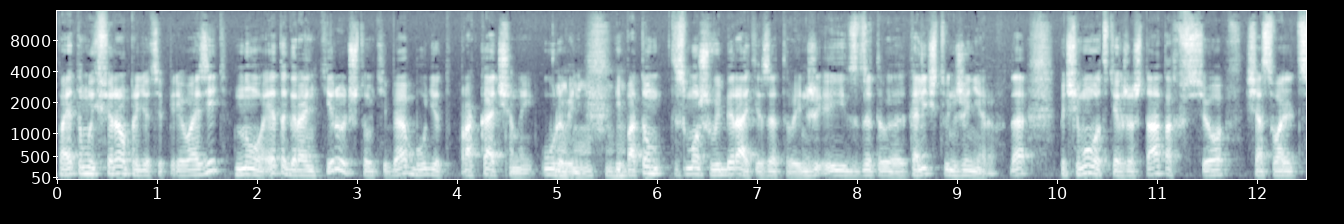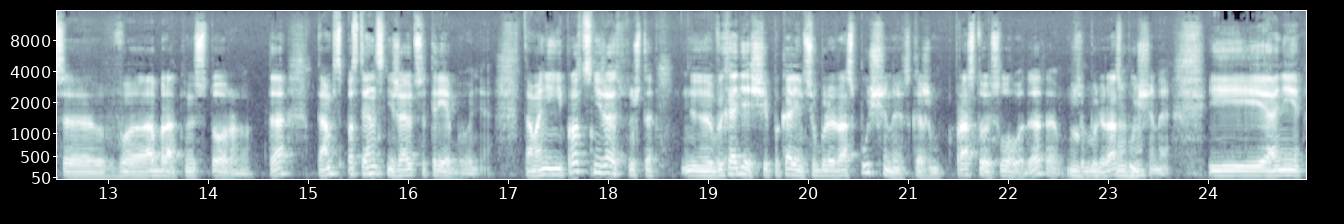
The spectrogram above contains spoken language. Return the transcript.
Поэтому их все равно придется придется перевозить, но это гарантирует, что у тебя будет прокачанный уровень, uh-huh, uh-huh. и потом ты сможешь выбирать из этого, из этого количества инженеров. Да? Почему вот в тех же Штатах все сейчас валится в обратную сторону? Да? Там постоянно снижаются требования. Там они не просто снижаются, потому что э, выходящие поколения все более распущенные, скажем, простое слово, да, там, все более распущенные, uh-huh. и они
